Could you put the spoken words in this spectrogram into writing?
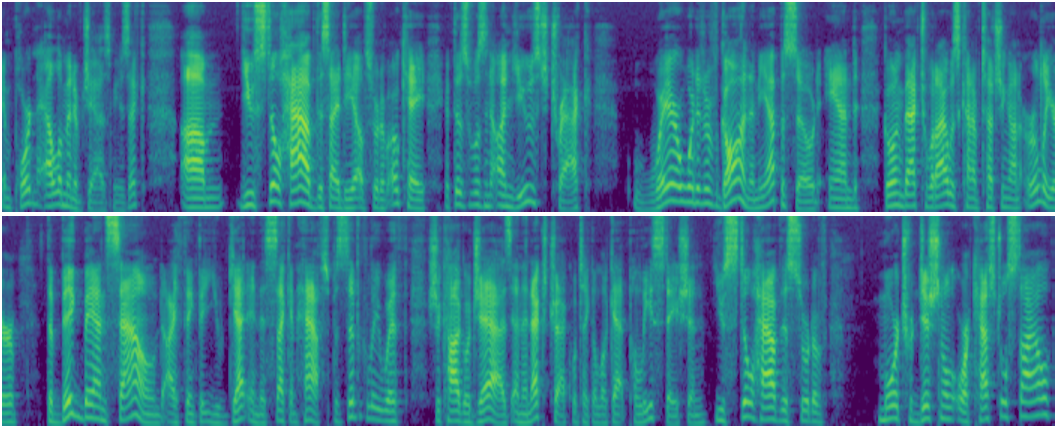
important element of jazz music. Um, you still have this idea of sort of, okay, if this was an unused track, where would it have gone in the episode? And going back to what I was kind of touching on earlier, the big band sound I think that you get in the second half, specifically with Chicago Jazz, and the next track we'll take a look at, Police Station, you still have this sort of more traditional orchestral style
